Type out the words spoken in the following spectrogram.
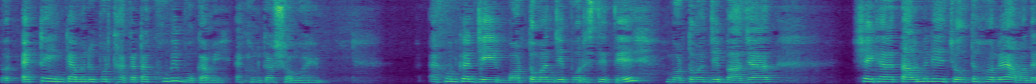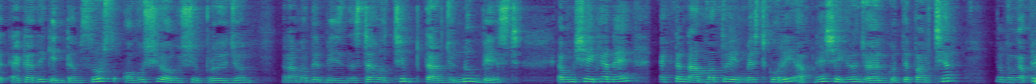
তো একটা ইনকামের উপর থাকাটা খুবই বোকামি এখনকার সময়ে। এখনকার যে বর্তমান যে পরিস্থিতি, বর্তমান যে বাজার, সেইখানে তাল মিলিয়ে চলতে হলে আমাদের একাধিক ইনকাম সোর্স অবশ্যই অবশ্যই প্রয়োজন। আর আমাদের বিজনেসটা হচ্ছে তার জন্য বেস্ট এবং সেইখানে একটা নামমাত্র ইনভেস্ট করেই আপনি সেখানে জয়েন করতে পারছেন এবং আপনি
